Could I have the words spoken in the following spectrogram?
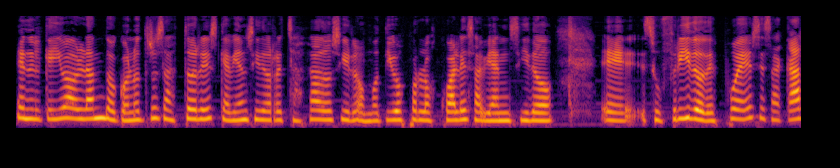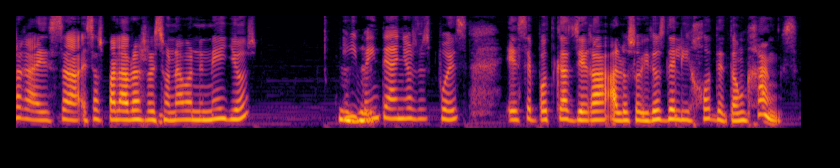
en el que iba hablando con otros actores que habían sido rechazados y los motivos por los cuales habían sido eh, sufrido después, esa carga, esas palabras resonaban en ellos. Y 20 años después, ese podcast llega a los oídos del hijo de Tom Hanks,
